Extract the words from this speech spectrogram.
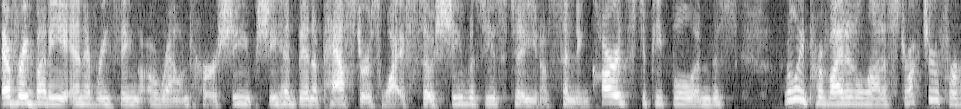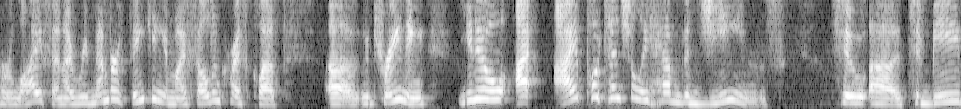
everybody and everything around her. She she had been a pastor's wife so she was used to you know sending cards to people and this really provided a lot of structure for her life. And i remember thinking in my feldenkrais class uh, training you know i i potentially have the genes to uh, to be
